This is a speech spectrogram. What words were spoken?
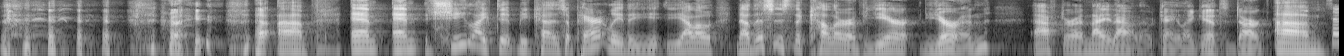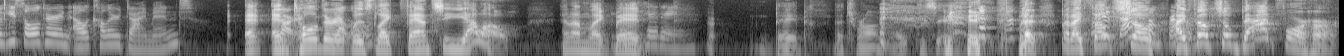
right um, and and she liked it because apparently the yellow now this is the color of ur- urine after a night out okay like it's dark um, So he sold her an L color diamond, and, and Dark told her it was like fancy yellow and i'm like babe kidding. babe that's wrong right but but i felt so i felt so bad for her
